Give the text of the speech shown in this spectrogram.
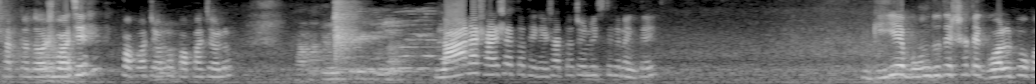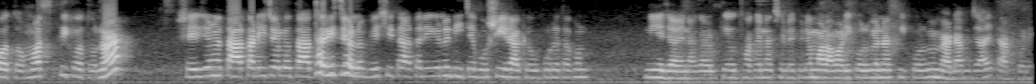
সাতটা দশ বাজে। পাপা চলো পাপা চলো। না? না না সাড়ে সাতটা থেকে সাতটা চল্লিশ থেকে নাকি তাই? গিয়ে বন্ধুদের সাথে গল্প কত মাস্তি কত না? সেই জন্য তাড়াতাড়ি চলো তাড়াতাড়ি চলো। বেশি তাড়াতাড়ি গেলে নিচে বসিয়ে রাখে উপরে তখন নিয়ে যায় না। কারণ কেউ থাকে না ছেলে পেলে মারামারি করবে না কি করবে ম্যাডাম যায় তারপরে।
